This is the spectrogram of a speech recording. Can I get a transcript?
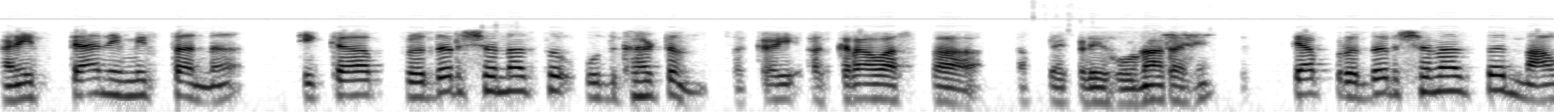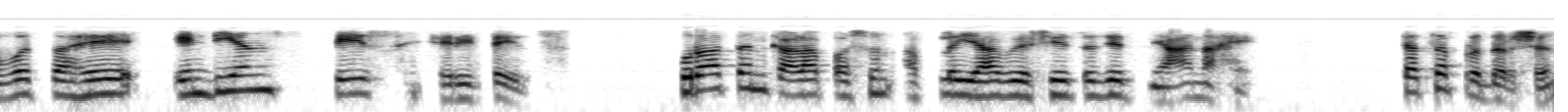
आणि त्या निमित्तानं एका प्रदर्शनाचं उद्घाटन सकाळी अकरा वाजता आपल्याकडे होणार आहे. त्या प्रदर्शनाचं नावच आहे इंडियन स्पेस हेरिटेज. पुरातन काळापासून आपलं याविषयीचं जे ज्ञान आहे त्याचं प्रदर्शन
